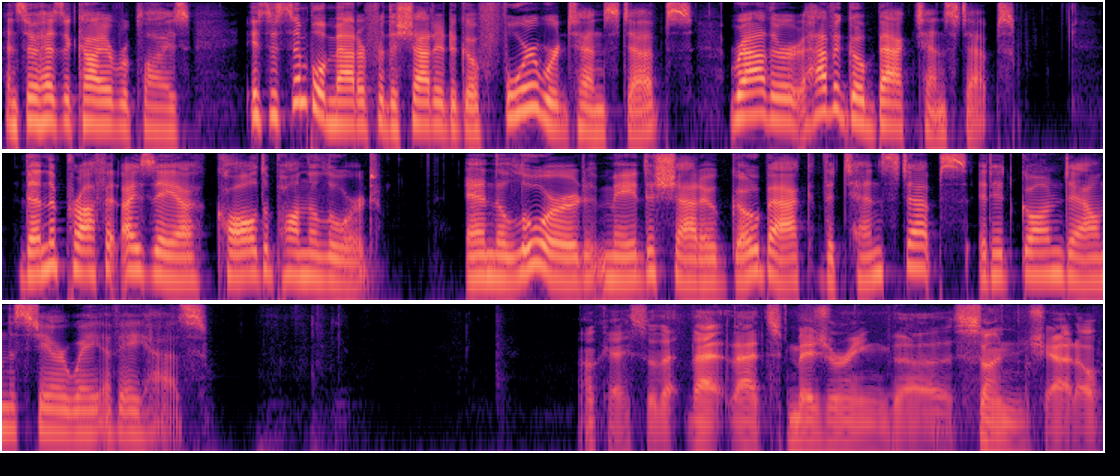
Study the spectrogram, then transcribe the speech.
And so Hezekiah replies, It's a simple matter for the shadow to go forward 10 steps. Rather, have it go back 10 steps. Then the prophet Isaiah called upon the Lord, and the Lord made the shadow go back the 10 steps it had gone down the stairway of Ahaz. Okay, so that, that that's measuring the sun shadow.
